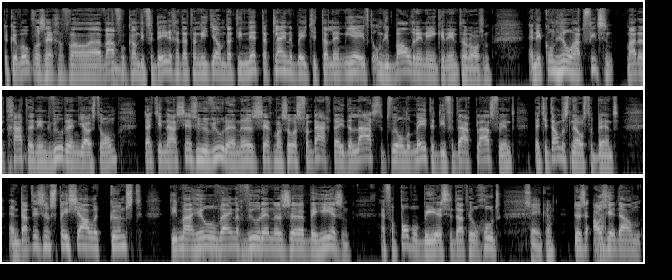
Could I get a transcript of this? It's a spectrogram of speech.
Dan kunnen we ook wel zeggen van uh, waarvoor kan die verdedigen dat dan niet? Ja, omdat hij net dat kleine beetje talent niet heeft om die bal er in één keer in te rossen. En ik kon heel hard fietsen. Maar het gaat er in de wielrennen juist om dat je na zes uur wielrennen, zeg maar zoals vandaag, dat je de laatste 200 meter die vandaag plaatsvindt, dat je dan de snelste bent. En dat is een speciale kunst die maar heel weinig wielrenners uh, beheersen. En Van Poppel beheerste dat heel goed. Zeker. Dus als je dan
